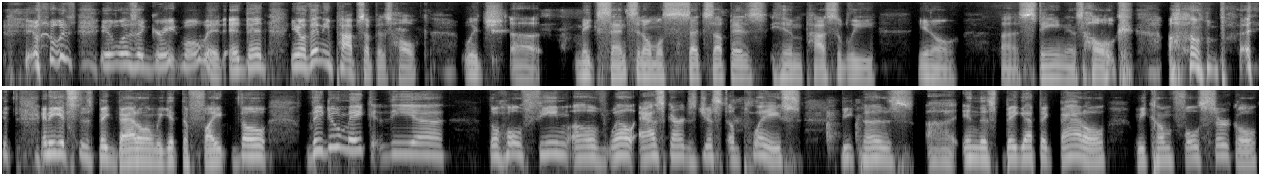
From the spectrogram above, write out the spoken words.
it was it was a great moment, and then you know then he pops up as Hulk, which uh, makes sense and almost sets up as him possibly you know uh, staying as Hulk. Um, but and he gets this big battle, and we get the fight. Though they do make the uh, the whole theme of well Asgard's just a place because uh, in this big epic battle we come full circle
